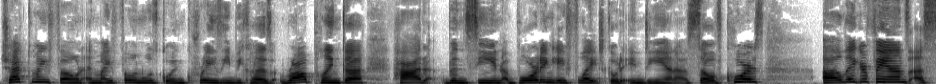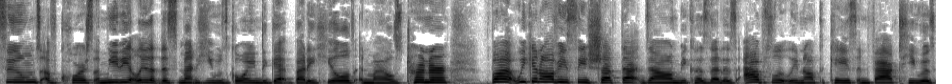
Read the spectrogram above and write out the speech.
checked my phone and my phone was going crazy because Rob Pelinka had been seen boarding a flight to go to Indiana. So, of course, uh, Laker fans assumed, of course, immediately that this meant he was going to get Buddy Hield and Miles Turner. But we can obviously shut that down because that is absolutely not the case. In fact, he was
